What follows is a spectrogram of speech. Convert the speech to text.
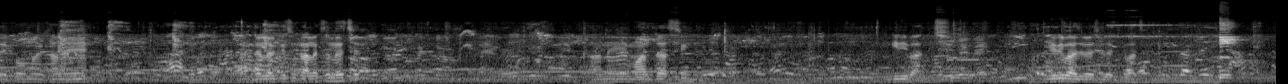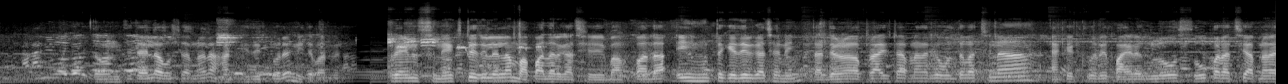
দেখুন, এখানে স্যান্ডেলের কিছু কালেকশন হয়েছে। এখানে মাদ্রাসি, গিরিবাজ গিরিবাজ রয়েছে, দেখতে পাচ্ছেন। তো নিতে চাইলে অবশ্যই আপনারা হাট ভিজিট করে নিতে পারবেন। ফ্রেন্ডস নেক্সটে চলে এলাম বাপ্পাদার কাছে। বাপ্পাদা এই মুহূর্তে কেদের কাছে নেই? তার জন্য প্রাইসটা আপনাদেরকে বলতে পারছি না। এক এক করে পায়রাগুলো শো করাচ্ছি। আপনারা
